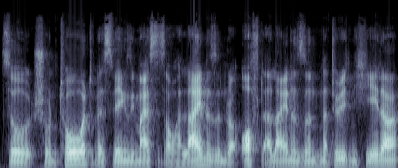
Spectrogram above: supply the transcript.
so schon tot, weswegen sie meistens auch alleine sind oder oft alleine sind. Natürlich nicht jeder,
